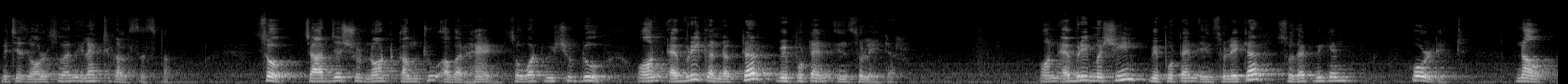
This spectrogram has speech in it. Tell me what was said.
which is also an electrical system. So charges should not come to our hand. So what we should do on every conductor we put an insulator on every machine we put an insulator so that we can hold it. Now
